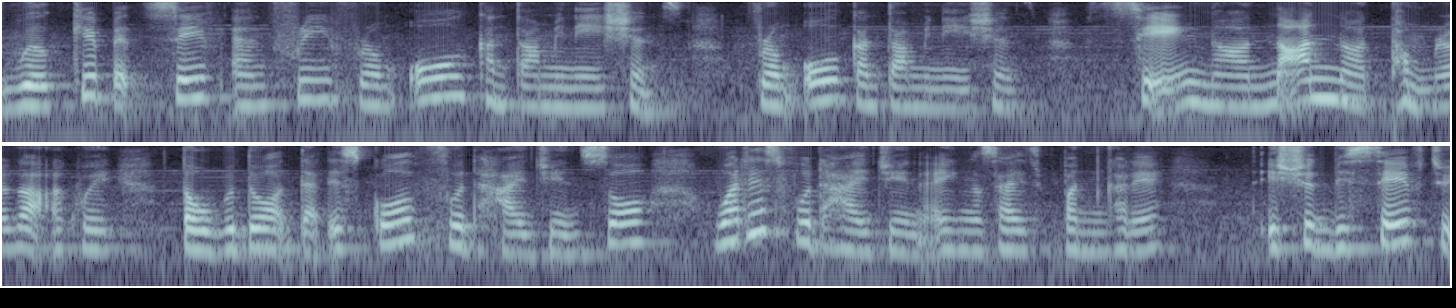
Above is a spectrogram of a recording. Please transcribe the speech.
will keep it safe and free from all contaminations from all contaminations saying na nan na thamraga akhoi tawbado that is called food hygiene. So what is food hygiene? ai ngasai pan khare it should be safe to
